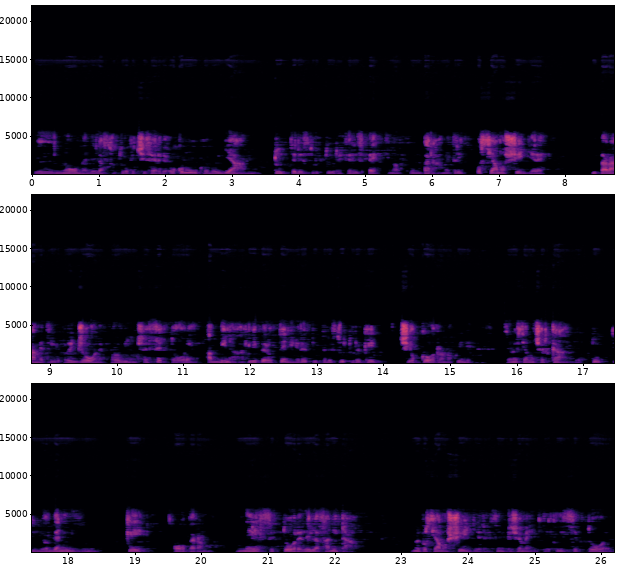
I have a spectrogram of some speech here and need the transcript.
il nome della struttura che ci serve o comunque vogliamo tutte le strutture che rispettino alcuni parametri, possiamo scegliere i parametri regione, provincia e settore, abbinarli per ottenere tutte le strutture che ci occorrono. Quindi se noi stiamo cercando tutti gli organismi che operano nel settore della sanità, noi possiamo scegliere semplicemente il settore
